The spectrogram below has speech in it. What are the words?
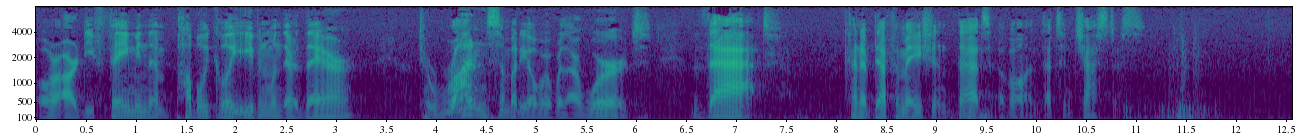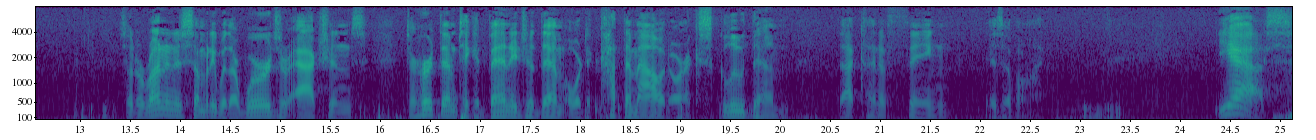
or our defaming them publicly even when they're there? to run somebody over with our words, that kind of defamation, that's avon, that's injustice. So to run into somebody with our words or actions, to hurt them, take advantage of them, or to cut them out or exclude them, that kind of thing is avon. Yes,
